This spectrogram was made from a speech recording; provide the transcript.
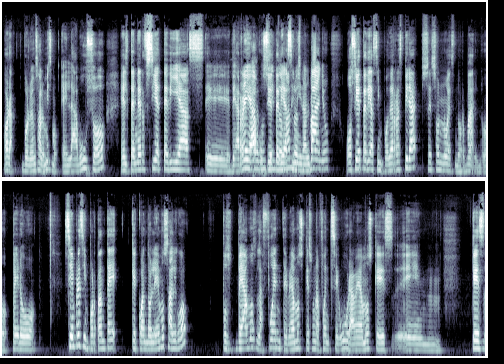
Ahora, volvemos a lo mismo. El abuso, el tener siete días eh, diarrea o siete días sin ir al baño o siete días sin poder respirar, pues eso no es normal, ¿no? Pero siempre es importante que cuando leemos algo, pues veamos la fuente, veamos que es una fuente segura, veamos que es, eh, que es,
